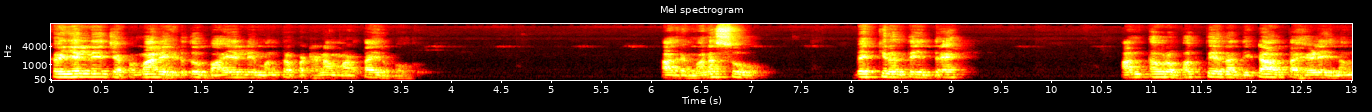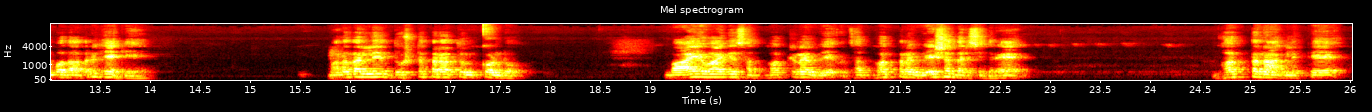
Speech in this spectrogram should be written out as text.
ಕೈಯಲ್ಲಿ ಜಪಮಾಲೆ ಹಿಡಿದು ಬಾಯಲ್ಲಿ ಮಂತ್ರ ಪಠಣ ಮಾಡ್ತಾ ಇರಬಹುದು. ಆದರೆ ಮನಸ್ಸು ಬೆಕ್ಕಿನಂತೆ ಇದ್ರೆ ಅಂಥವರ ಭಕ್ತಿಯನ್ನ ದಿಟ ಅಂತ ಹೇಳಿ ನಂಬೋದಾದ್ರೂ ಹೇಗೆ? ಮನದಲ್ಲಿ ದುಷ್ಟತನ ತುಂಬಿಕೊಂಡು ಬಾಯವಾಗಿ ಸದ್ಭಕ್ತನ ವೇ, ಸದ್ಭಕ್ತನ ವೇಷ ಧರಿಸಿದರೆ ಭಕ್ತನಾಗಲಿಕ್ಕೆ,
